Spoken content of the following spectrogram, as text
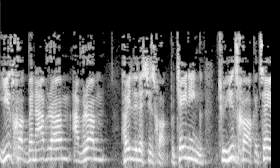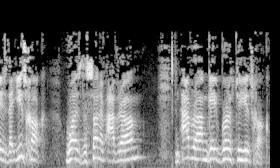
Yitzchak ben Avram, Avram Yitzchak. Pertaining to Yitzchak, it says that Yitzchak was the son of Avram, and Abraham gave birth to Yitzchak.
